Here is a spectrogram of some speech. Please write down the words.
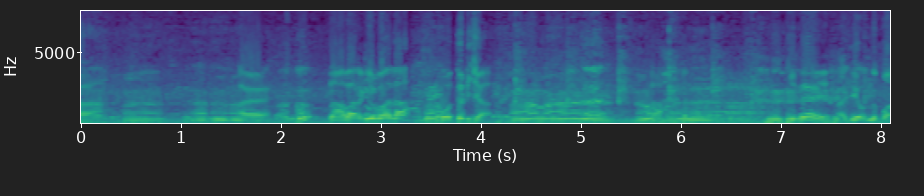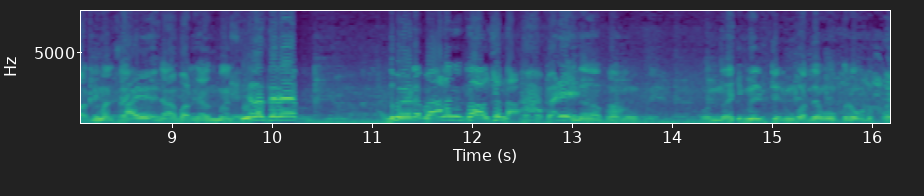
ആ. ഇറങ്ങി നാ പറഞ്ഞു പോയതാ? പോത്തിടിച്ച? പിന്നെ? ഒന്ന് പറഞ്ഞു മനസ്സിലായി ഞാൻ പറഞ്ഞത് മനസ്സിലാക്കി. നിങ്ങളെത്ര ഇത് വേണ വേണം നിങ്ങൾക്ക് ആവശ്യമുണ്ടോ? പറഞ്ഞു? ഒന്നായി മിനിറ്റിലും കുറഞ്ഞ മൂപ്പര് കൊടുക്കും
